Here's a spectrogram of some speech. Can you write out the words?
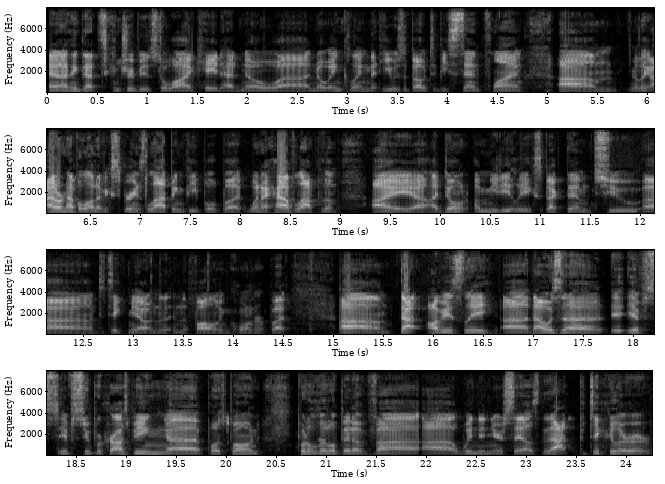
and I think that contributes to why Cade had no uh, no inkling that he was about to be sent flying. Um, like I don't have a lot of experience lapping people, but when I have lapped them, I uh, I don't immediately expect them to uh, to take me out in the in the following corner, but. Um, that obviously uh, that was a if if Supercross being uh, postponed put a little bit of uh, uh wind in your sails. That particular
